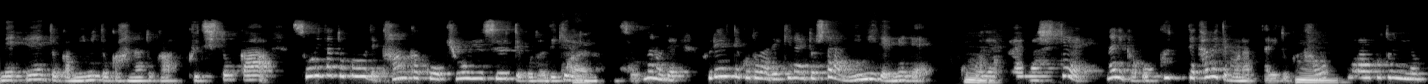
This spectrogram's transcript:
目とか耳とか鼻とか口とか、そういったところで感覚を共有するってことができると思うんですよ。はい、なので、触れるってことができないとしたら耳で目で、ここで会話して、何か送って食べてもらったりとか、顔をもらうことによっ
